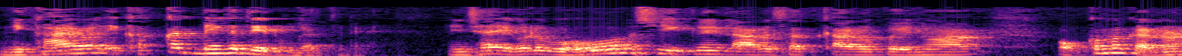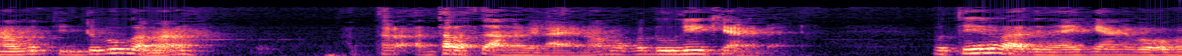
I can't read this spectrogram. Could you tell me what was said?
නිකායවල එකක්වත් මේක තේරුම් ගත්තේ නැහැ. ඒ නිසා ඒගොල්ලෝ බොහෝම ශීඝ්‍රයෙන් ලාභ සත්කාර උපයනවා ඔක්කොම කරනවා නමුත් ඉඳපු ගමන් අතර අතරස්ථාන වෙලා යනවා මොකද උනේ කියන්නේ බෑ. ඔය තේරවාදී නෑ කියන්නේ බොහොම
